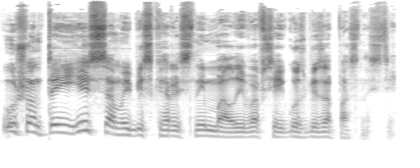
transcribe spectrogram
уж он-то и есть самый бескорыстный малый во всей госбезопасности.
